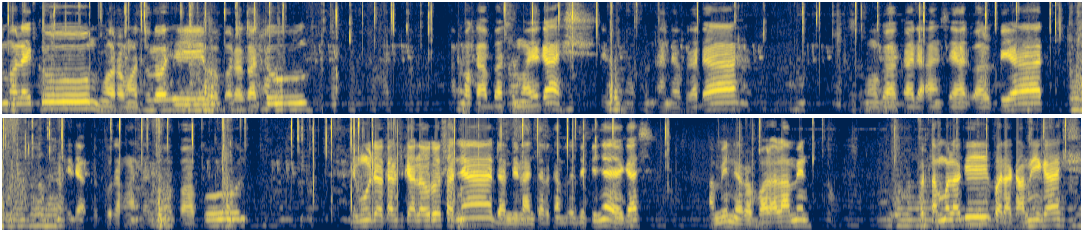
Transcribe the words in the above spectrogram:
Assalamualaikum warahmatullahi wabarakatuh. Apa kabar semua ya guys? Di mana pun anda berada Semoga keadaan sehat walafiat Tidak kekurangan satu apa pun. Dimudahkan segala urusannya Dan dilancarkan rezekinya ya guys. Amin ya robbal alamin. Bertemu lagi pada kami guys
